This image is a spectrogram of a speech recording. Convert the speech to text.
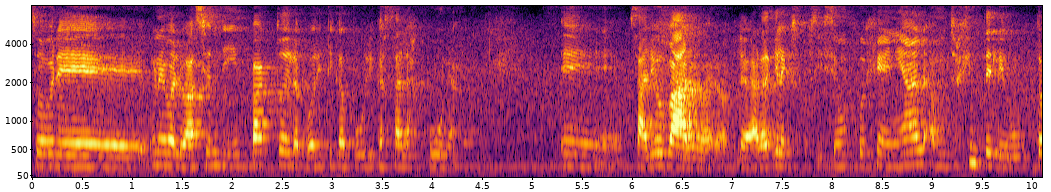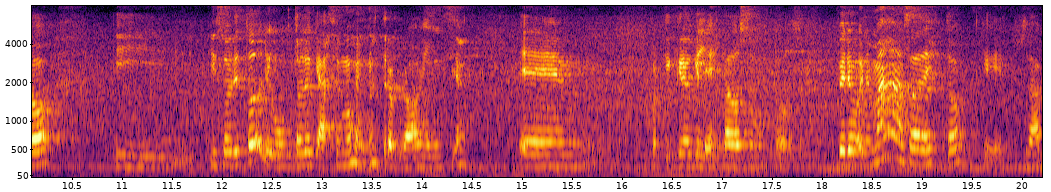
sobre una evaluación de impacto de la política pública Salas Cuna. Eh, salió bárbaro, la verdad que la exposición fue genial, a mucha gente le gustó y, sobre todo le gustó lo que hacemos en nuestra provincia, em, porque creo que el Estado somos todos. Pero bueno, más allá de esto, que ya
